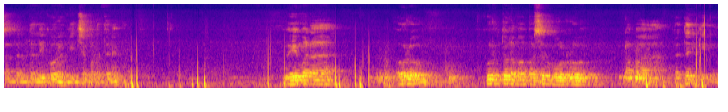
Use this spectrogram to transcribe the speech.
ಸಂದರ್ಭದಲ್ಲಿ ಕೋರಕ್ಕೆ ಇಚ್ಛೆ ಪಡುತ್ತೇನೆ. ವೇಮನ ಅವರು ಕುರಿತು ನಮ್ಮ ಬಸವಗೌಡರು ನಮ್ಮ ಗದ್ದನಿಕೆಯರು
